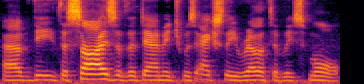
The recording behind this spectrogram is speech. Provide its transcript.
Uh, the, the size of the damage was actually relatively small.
